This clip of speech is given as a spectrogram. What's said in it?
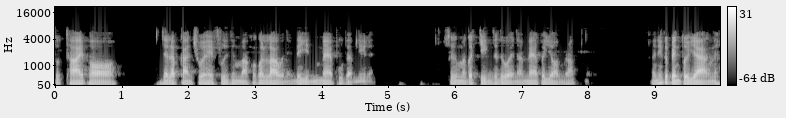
สุดท้ายพอ ได้รับการช่วยให้ฟื้นขึ้นมาเขาก็เล่าเนี่ยได้ยินแม่พูดแบบนี้แหละ ซึ่งมันก็จริงซะด้วยนะแม่ก็ยอมรับ อันนี้ก็เป็นตัวอย่างนะ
